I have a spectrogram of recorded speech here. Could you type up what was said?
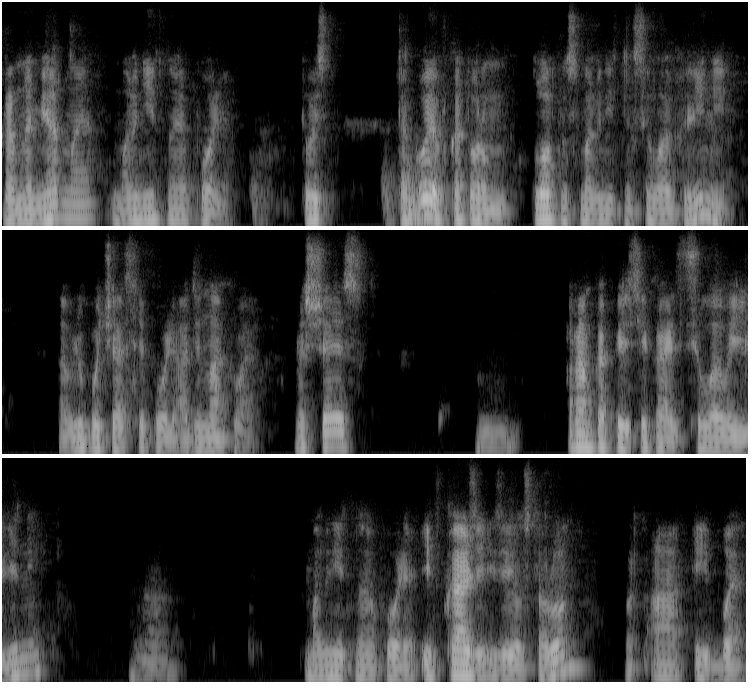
равномерное магнитное поле. То есть такое, в котором плотность магнитных силовых линий в любой части поля одинаковая. Вращаясь, рамка пересекает силовые линии магнитного поля, и в каждой из ее сторон, вот А и Б,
